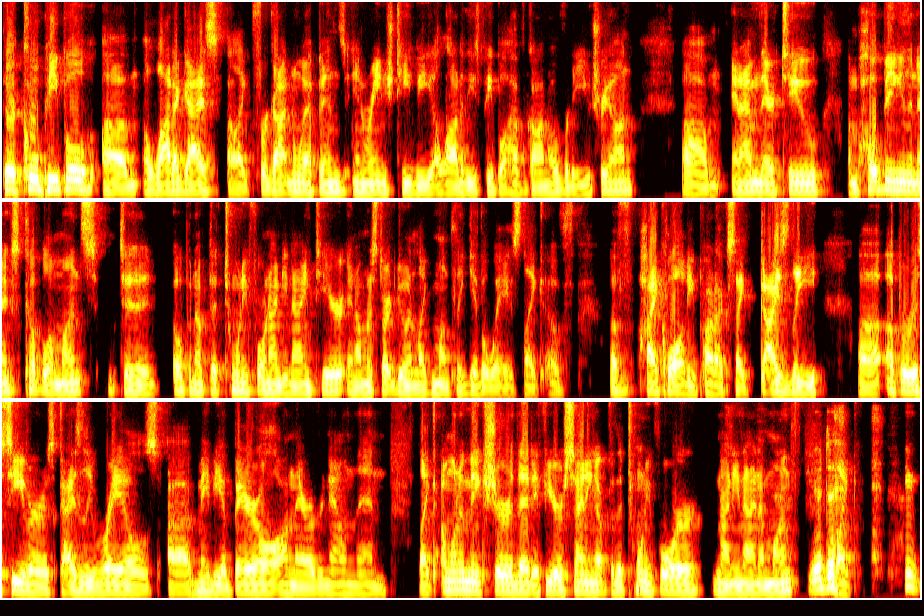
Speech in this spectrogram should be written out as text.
they're cool people. Um, a lot of guys like Forgotten Weapons, InRange TV. A lot of these people have gone over to Utreon um, and I'm there too. I'm hoping in the next couple of months to open up the 24.99 tier, and I'm going to start doing like monthly giveaways, like of of high quality products like Geissele uh, upper receivers, Geissele rails, uh, maybe a barrel on there every now and then. Like I want to make sure that if you're signing up for the 24.99 a month, you're just, like you're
